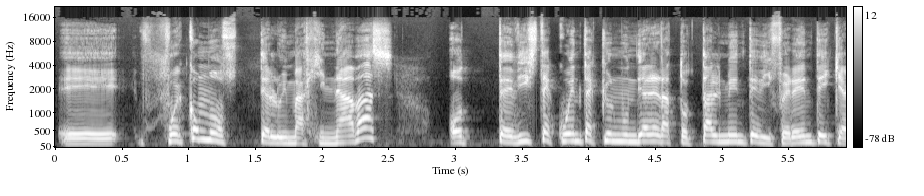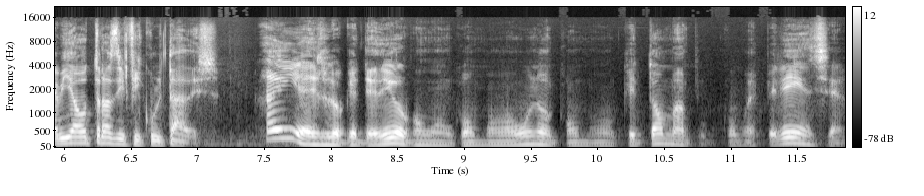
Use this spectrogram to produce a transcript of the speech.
eh, ¿fue como te lo imaginabas o te diste cuenta que un mundial era totalmente diferente y que había otras dificultades? Ahí es lo que te digo como, como uno como que toma como experiencia.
